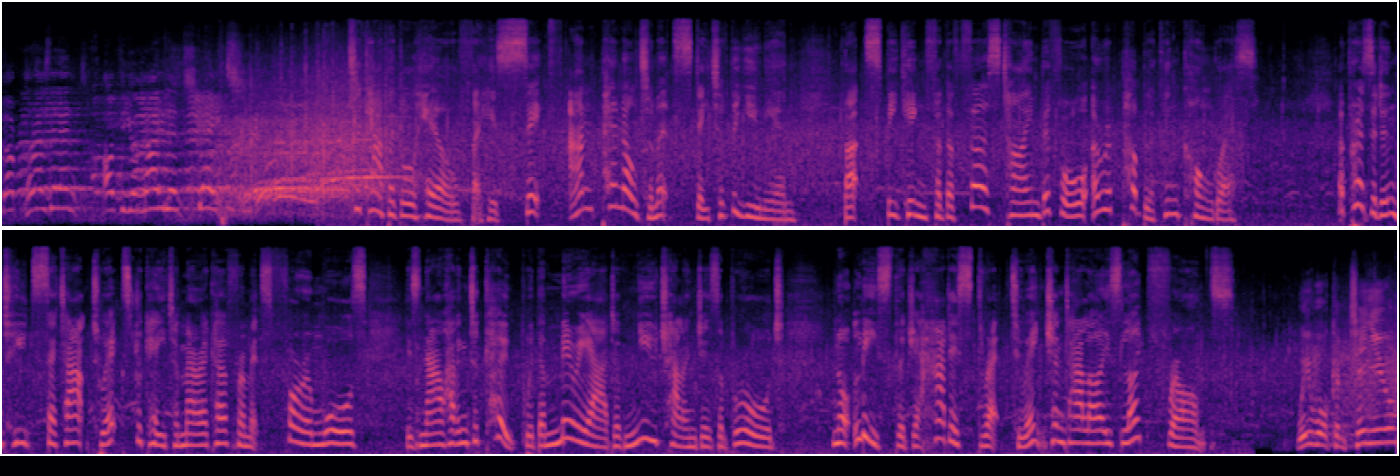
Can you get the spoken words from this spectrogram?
The President of the United States. To Capitol Hill for his sixth and penultimate State of the Union, but speaking for the first time before a Republican Congress. A president who'd set out to extricate America from its foreign wars is now having to cope with a myriad of new challenges abroad, not least the jihadist threat to ancient allies like France. We will continue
